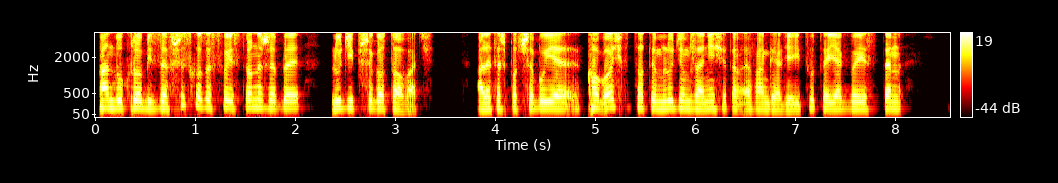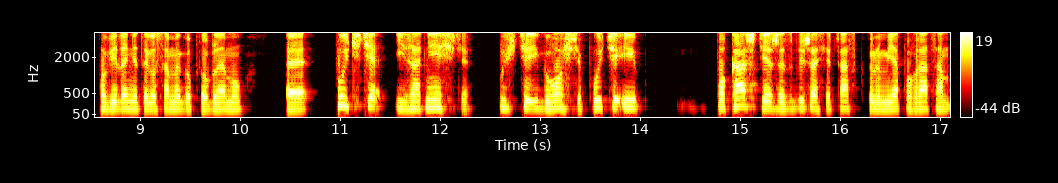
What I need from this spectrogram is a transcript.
Pan Bóg robi ze wszystko ze swojej strony, żeby ludzi przygotować, ale też potrzebuje kogoś, kto tym ludziom zaniesie tę Ewangelię. I tutaj jakby jest ten powielenie tego samego problemu. E, Pójdźcie i zanieście, pójdźcie i głoście, pójdźcie i pokażcie, że zbliża się czas, w którym ja powracam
